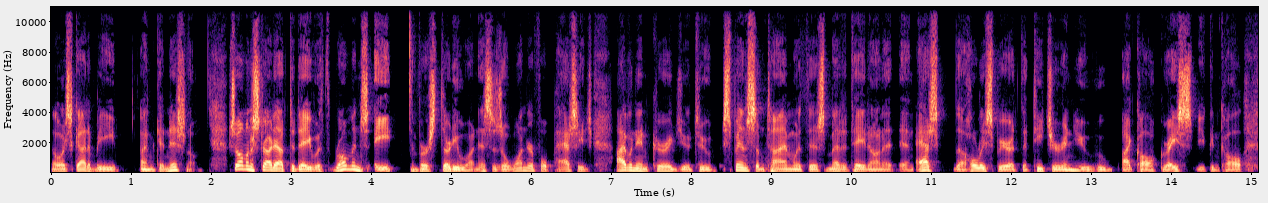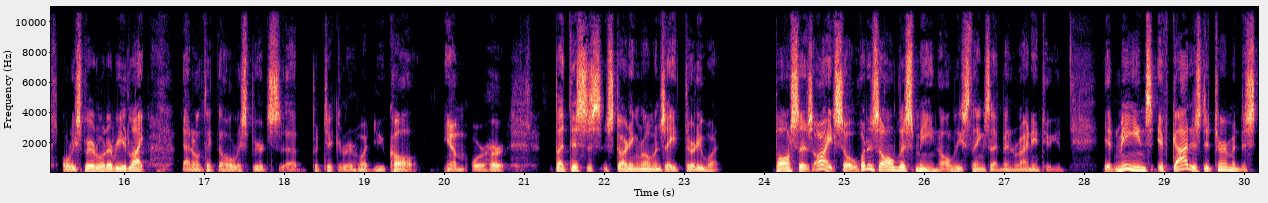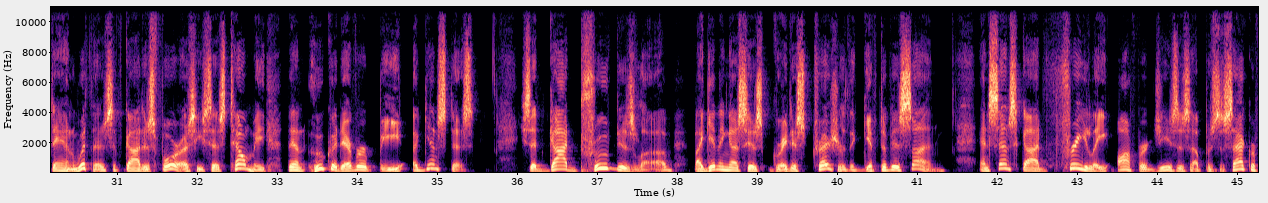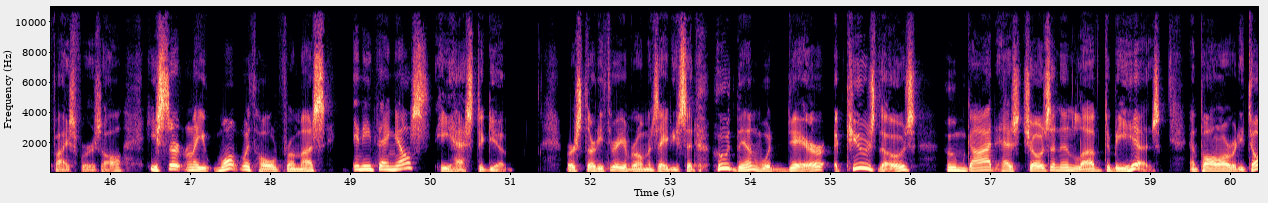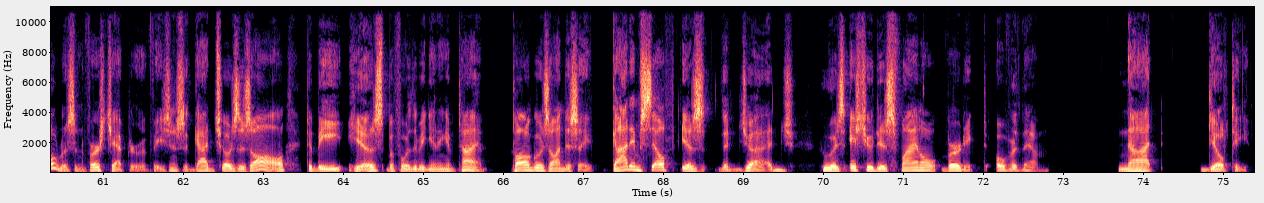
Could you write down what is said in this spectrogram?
no, it's got to be unconditional. So I'm going to start out today with Romans 8 verse 31. This is a wonderful passage. I would encourage you to spend some time with this, meditate on it, and ask the Holy Spirit, the teacher in you, who I call grace. You can call Holy Spirit whatever you'd like. I don't think the Holy Spirit's uh, particular in what you call him or her. But this is starting Romans 8 31. Paul says, All right, so what does all this mean? All these things I've been writing to you. It means if God is determined to stand with us, if God is for us, he says, Tell me, then who could ever be against us? He said, God proved his love by giving us his greatest treasure, the gift of his son. And since God freely offered Jesus up as a sacrifice for us all, he certainly won't withhold from us anything else he has to give verse 33 of Romans 8. He said, Who then would dare accuse those whom God has chosen and loved to be his? And Paul already told us in the first chapter of Ephesians that God chose us all to be his before the beginning of time. Paul goes on to say, God himself is the judge who has issued his final verdict over them, not guilty.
